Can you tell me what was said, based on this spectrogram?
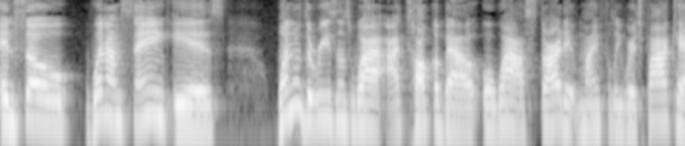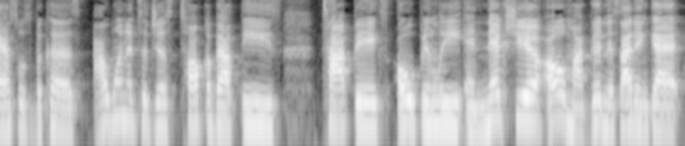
And so, what I'm saying is, one of the reasons why I talk about or why I started Mindfully Rich podcast was because I wanted to just talk about these topics openly. And next year, oh my goodness, I didn't get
